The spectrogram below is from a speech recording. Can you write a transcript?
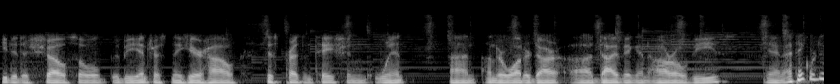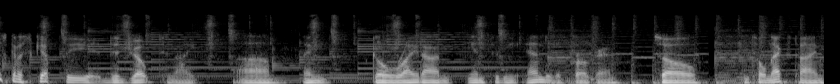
He did a show, so it'll be interesting to hear how his presentation went on underwater dar- uh, diving and ROVs. And I think we're just going to skip the the joke tonight um, and go right on into the end of the program. So until next time,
